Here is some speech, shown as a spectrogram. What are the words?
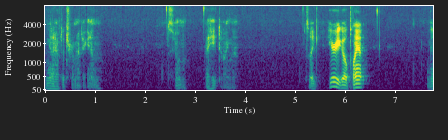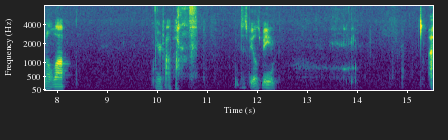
I'm gonna have to trim it again soon. I hate doing that. It's like, here you go, plant. I'm gonna lop your top off. it just feels mean.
